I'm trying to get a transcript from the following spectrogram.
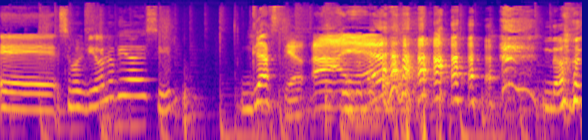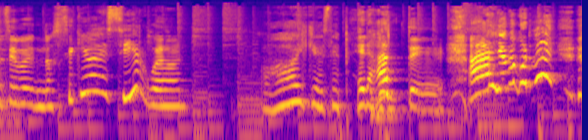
Eh, se me olvidó lo que iba a decir. Gracias. No, me- no sé qué iba a decir, weón. Ay, qué desesperante. ¡Ah, ya me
